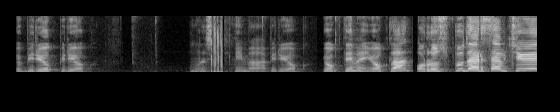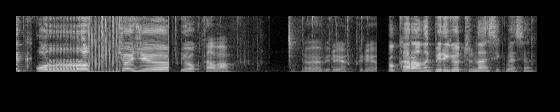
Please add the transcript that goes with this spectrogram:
Yok biri yok biri yok. Bunu sikmeyeyim ha biri yok. Yok değil mi? Yok lan. Orospu dersem çık. Orospu çocuğu. Yok tamam. Yok biri yok biri yok. Çok karanlık biri götümden sikmesin.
